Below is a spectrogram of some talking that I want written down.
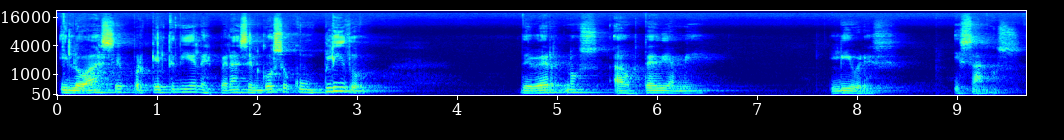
y lo hace porque Él tenía la esperanza, el gozo cumplido de vernos a usted y a mí libres y sanos.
